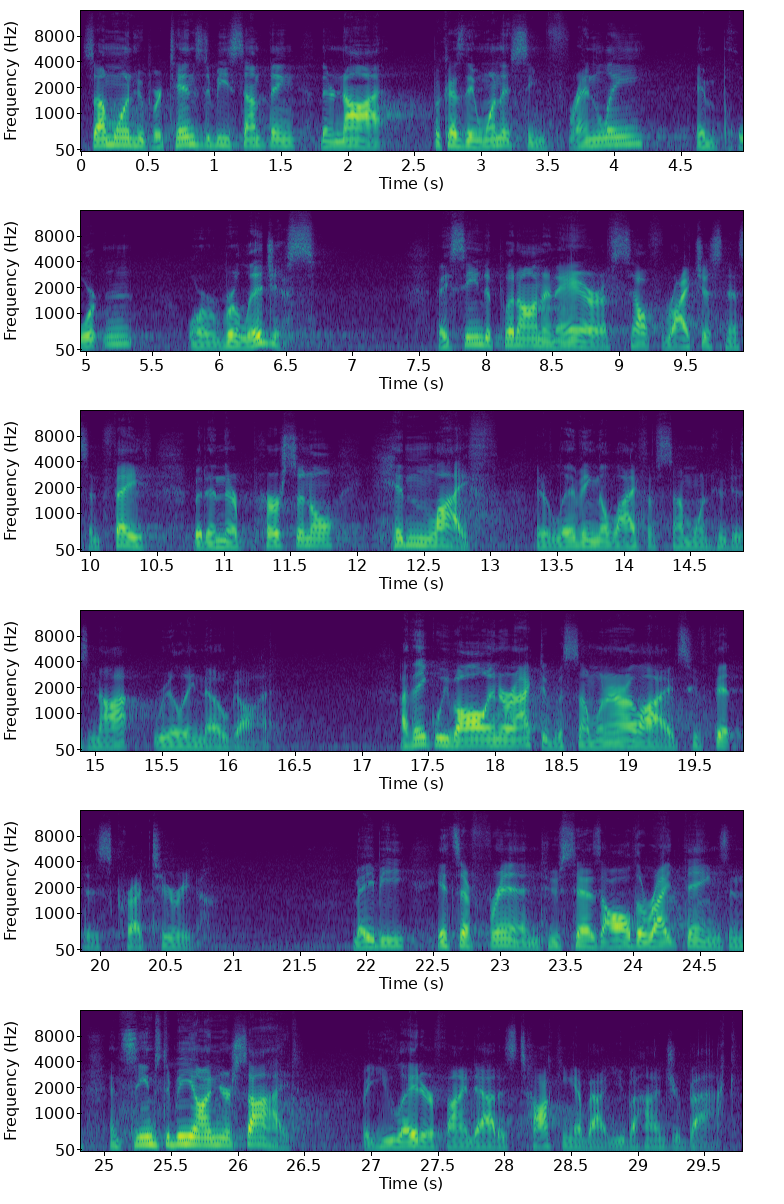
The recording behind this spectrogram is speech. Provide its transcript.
Someone who pretends to be something they're not because they want to seem friendly, important, or religious. They seem to put on an air of self righteousness and faith, but in their personal, hidden life, they're living the life of someone who does not really know God. I think we've all interacted with someone in our lives who fit this criteria. Maybe it's a friend who says all the right things and, and seems to be on your side, but you later find out is talking about you behind your back.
